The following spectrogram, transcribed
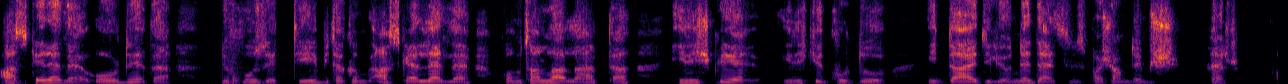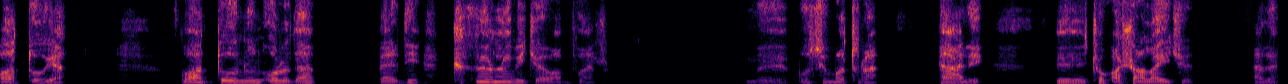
askere de orduya da nüfuz ettiği bir takım askerlerle, komutanlarla hatta ilişkiye ilişki kurduğu iddia ediliyor. Ne dersiniz paşam demişler Fuat Doğu'ya. Fuat Doğu'nun orada verdiği küfürlü bir cevap var. E, Muhsin Batur'a. Yani e, çok aşağılayıcı. Yani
